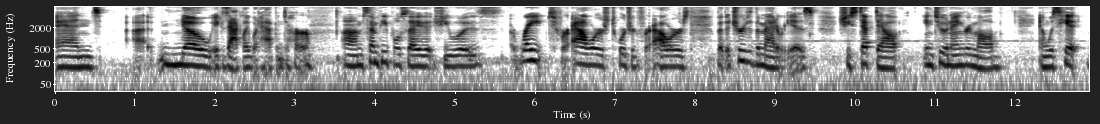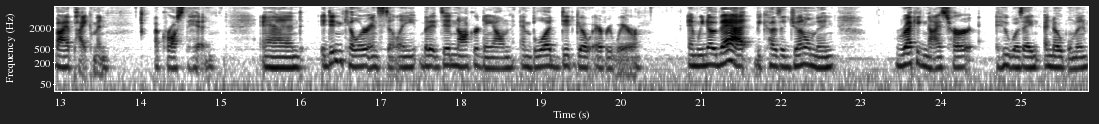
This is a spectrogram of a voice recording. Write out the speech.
and uh, know exactly what happened to her. Um, some people say that she was raped for hours, tortured for hours, but the truth of the matter is, she stepped out into an angry mob and was hit by a pikeman across the head. And it didn't kill her instantly, but it did knock her down, and blood did go everywhere. And we know that because a gentleman recognized her, who was a, a nobleman,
